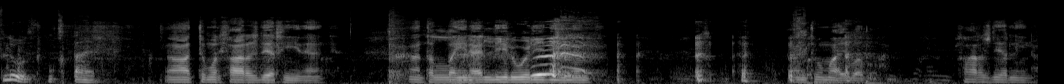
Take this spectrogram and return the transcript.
فلوس مقطعين. آه أنتم الفارج داير فينا أنت الله ينعلي الوالدين أنتم عباد الله الفارج داير لينا.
